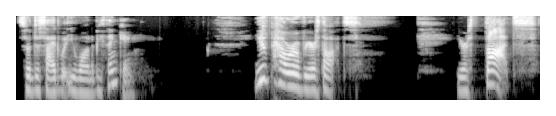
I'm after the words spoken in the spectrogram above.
So decide what you want to be thinking. You have power over your thoughts. Your thoughts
